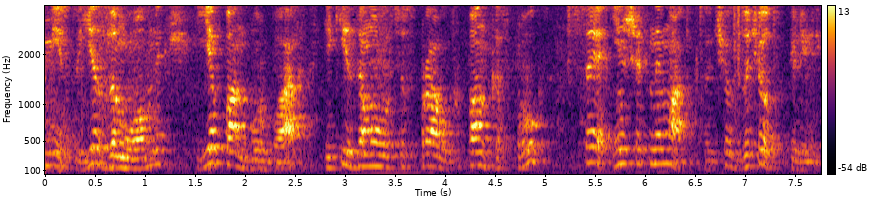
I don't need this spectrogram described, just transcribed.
змісту. Є замовник, є пан Бурбак, який замовив цю справу, пан Каспрук, все, інших нема. Тобто до чого тут Пілігрим?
